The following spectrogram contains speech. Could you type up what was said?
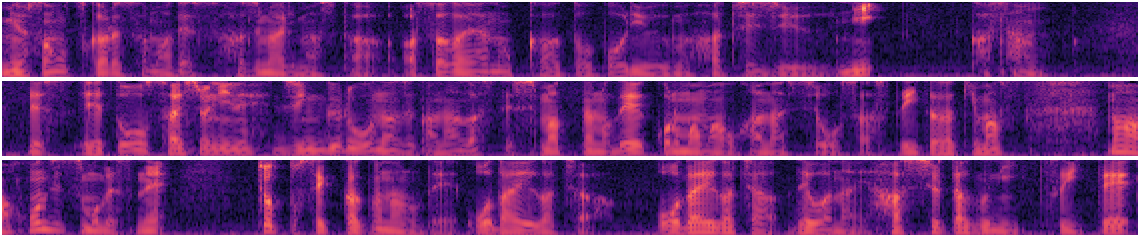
皆さんお疲れ様です。始まりました。阿佐ヶ谷ノックアウトボリューム82加算です。えっ、と、最初にね、ジングルをなぜか流してしまったので、このままお話をさせていただきます。まあ、本日もですね、ちょっとせっかくなので、お題ガチャ、お題ガチャではないハッシュタグについて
